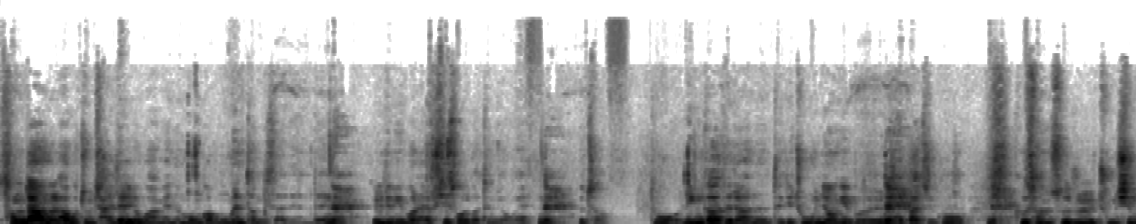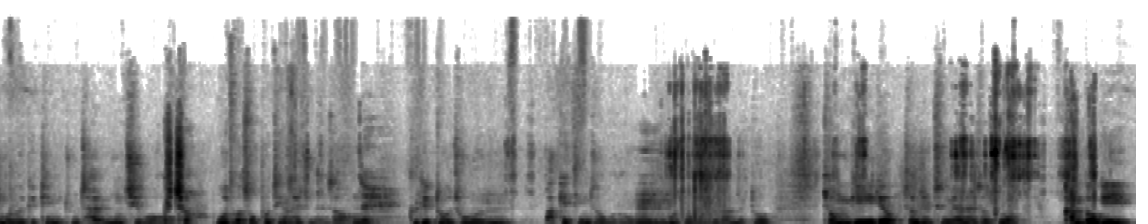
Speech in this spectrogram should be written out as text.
성장을 하고 좀 잘 되려고 하면은 뭔가 모멘텀이 있어야 되는데 네. 예를 들면 이번에 FC 서울 같은 경우에 네. 그렇죠. 또 링가드라는 되게 좋은 영입을 네. 해가지고 네. 그 선수를 중심으로 이렇게 팀이 좀 잘 뭉치고 그쵸. 모두가 서포팅을 해주면서 네. 그게 또 좋은 마케팅적으로 음. 홍보적으로 그다음에 또 경기력적인 측면에서도 감독이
